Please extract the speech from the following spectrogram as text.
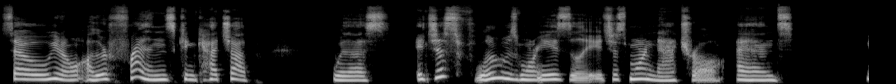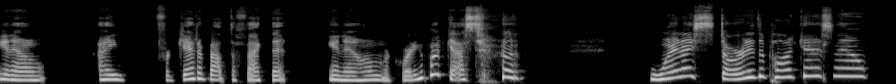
so, you know, other friends can catch up with us, it just flows more easily. It's just more natural. And, you know, I forget about the fact that, you know, I'm recording a podcast. when I started the podcast now,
